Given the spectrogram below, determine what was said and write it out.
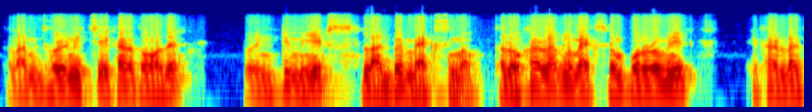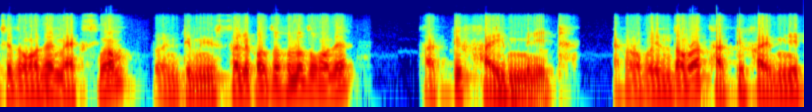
তাহলে আমি ধরে নিচ্ছি এখানে তোমাদের টোয়েন্টি মিনিটস লাগবে ম্যাক্সিমাম তাহলে ওখানে লাগল ম্যাক্সিমাম পনেরো মিনিট এখানে লাগছে তোমাদের ম্যাক্সিমাম টোয়েন্টি মিনিটস তাহলে কত হলো তোমাদের? থার্টি ফাইভ মিনিট এখনও পর্যন্ত আমরা থার্টি ফাইভ মিনিট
